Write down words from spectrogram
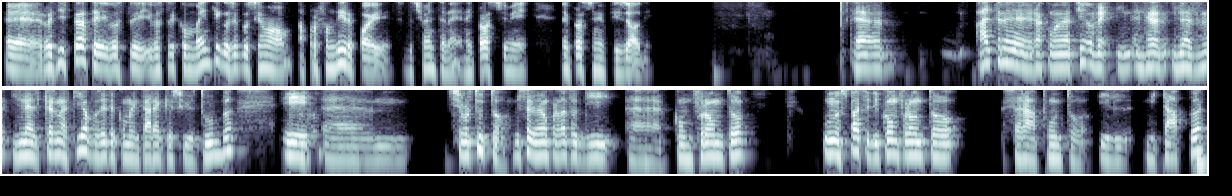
eh, registrate i vostri, i vostri, commenti così possiamo approfondire poi semplicemente nei, nei, prossimi, nei prossimi, episodi. Eh, altre raccomandazioni, vabbè, in, in, in, alternativa potete commentare anche su YouTube e uh-huh. ehm, soprattutto, visto che abbiamo parlato di eh, confronto, uno spazio di confronto sarà appunto il meetup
